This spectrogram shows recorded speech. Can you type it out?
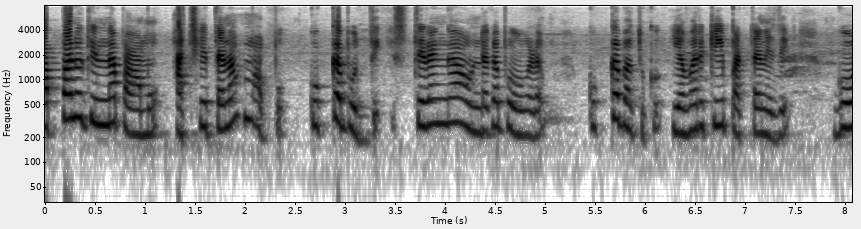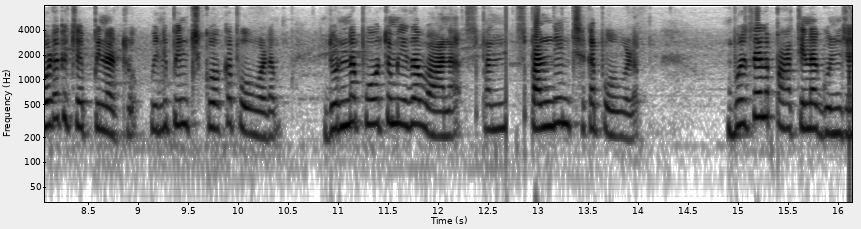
కప్పను తిన్న పాము అచేతనం అప్పు. కుక్క బుద్ధి స్థిరంగా ఉండకపోవడం. కుక్క బతుకు ఎవరికీ పట్టనిది. గోడకు చెప్పినట్లు వినిపించుకోకపోవడం దున్నపోతు మీద వాన స్పంద స్పందించకపోవడం. బురదల పాతిన గుంజ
